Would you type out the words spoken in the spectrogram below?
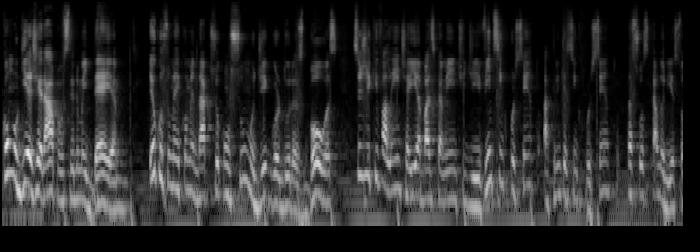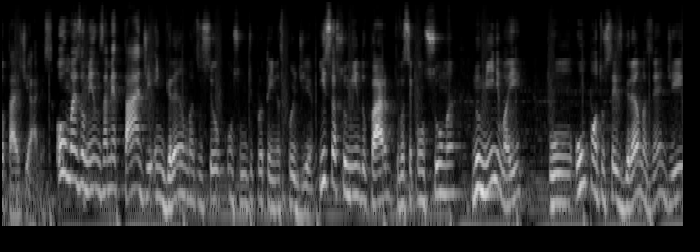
Como guia geral, para você ter uma ideia, Eu costumo recomendar que o seu consumo de gorduras boas seja equivalente aí a basicamente de 25% a 35% das suas calorias totais diárias, ou mais ou menos a metade em gramas do seu consumo de proteínas por dia. Isso assumindo, claro, que você consuma no mínimo aí um 1,6 gramas né, de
